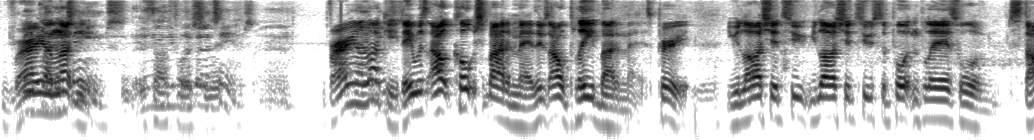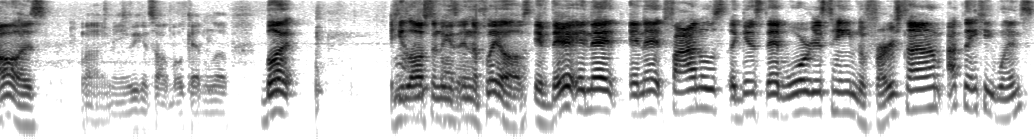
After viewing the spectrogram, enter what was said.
Very unlucky. Teams. It's You play better unfortunate. teams. Very unlucky. They was outcoached by the Mavs. They was outplayed by the Mavs. Period. You lost your two. You lost your two supporting players who are stars. Well, I mean, we can talk about Kevin Love, but he lost them niggas in the playoffs. If they're in that in that finals against that Warriors team the first time, I think he wins.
